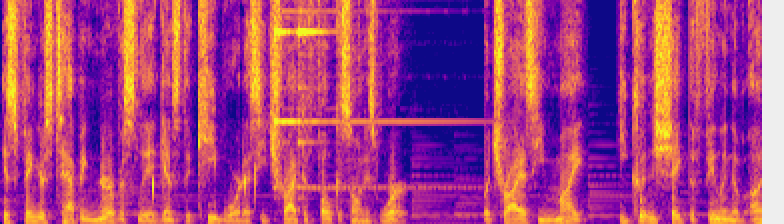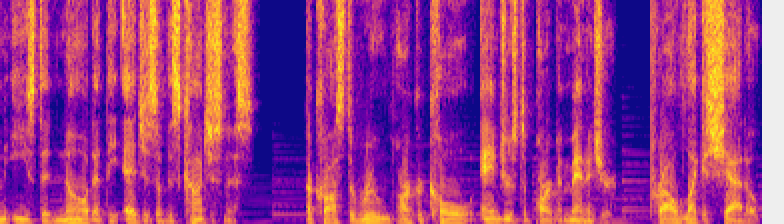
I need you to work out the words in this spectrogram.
his fingers tapping nervously against the keyboard as he tried to focus on his work. But try as he might, he couldn't shake the feeling of unease that gnawed at the edges of his consciousness. Across the room, Parker Cole, Andrew's department manager, prowled like a shadow,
